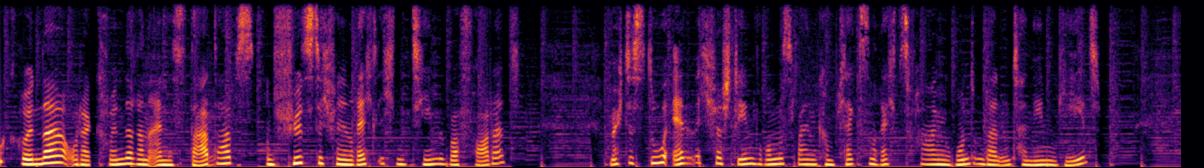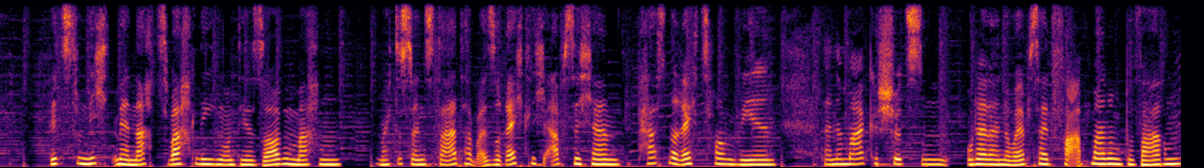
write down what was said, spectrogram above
Gründer oder Gründerin eines Startups und fühlst dich von den rechtlichen Themen überfordert? Möchtest du endlich verstehen, worum es bei den komplexen Rechtsfragen rund um dein Unternehmen geht? Willst du nicht mehr nachts wach liegen und dir Sorgen machen? Möchtest du ein Startup also rechtlich absichern, die passende Rechtsform wählen, deine Marke schützen oder deine Website vor Abmahnung bewahren?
